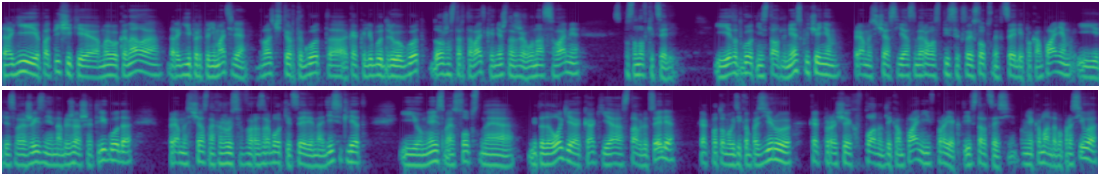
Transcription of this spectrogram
Дорогие подписчики моего канала, дорогие предприниматели, 24 год, а, как и любой другой год, должен стартовать, конечно же, у нас с вами с постановки целей. И этот год не стал для меня исключением. Прямо сейчас я сформировал список своих собственных целей по компаниям и для своей жизни на ближайшие три года. Прямо сейчас нахожусь в разработке целей на 10 лет. И у меня есть моя собственная методология, как я ставлю цели, как потом их декомпозирую, как превращаю их в планы для компании, в проекты, и в стратсессии. У меня команда попросила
